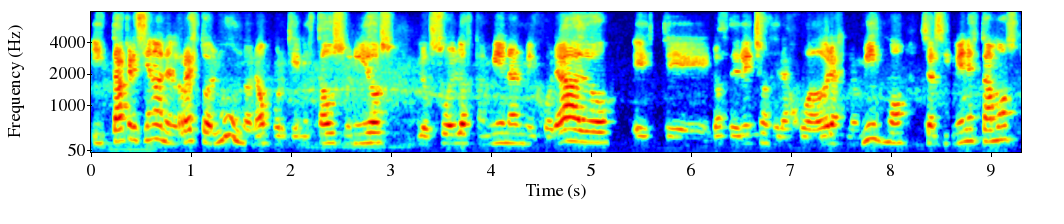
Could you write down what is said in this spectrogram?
y está creciendo en el resto del mundo, ¿no? Porque en Estados Unidos los sueldos también han mejorado, este, los derechos de las jugadoras lo mismo, o sea, si bien estamos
